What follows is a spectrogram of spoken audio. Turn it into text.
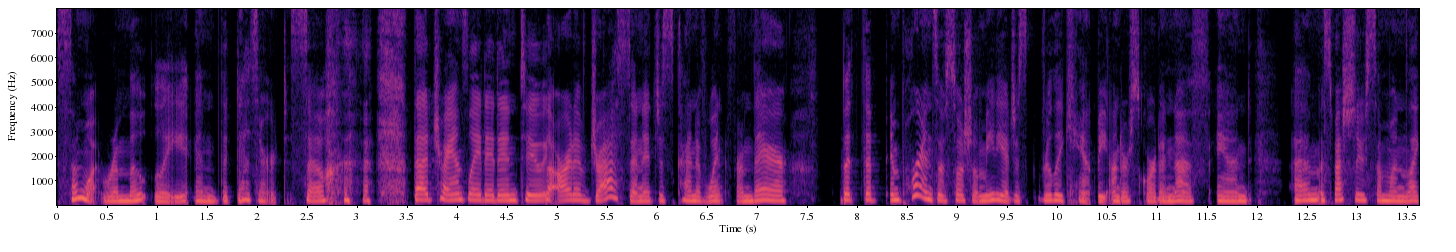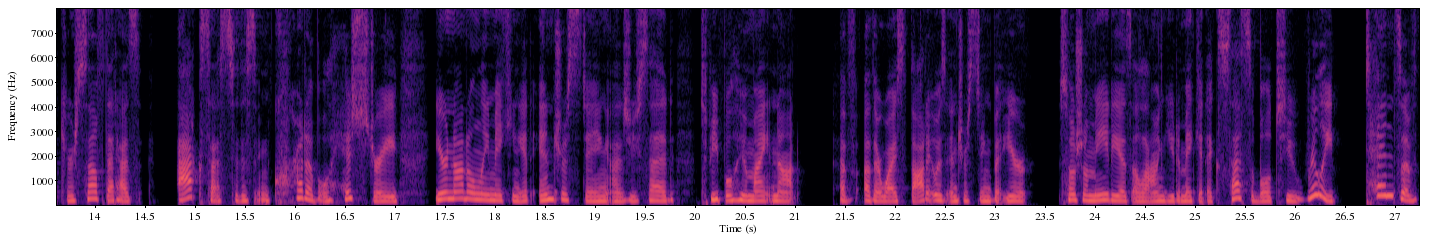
somewhat remotely in the desert. So that translated into the art of dress, and it just kind of went from there. But the importance of social media just really can't be underscored enough. And um, especially with someone like yourself that has access to this incredible history, you're not only making it interesting, as you said, to people who might not have otherwise thought it was interesting, but your social media is allowing you to make it accessible to really tens of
